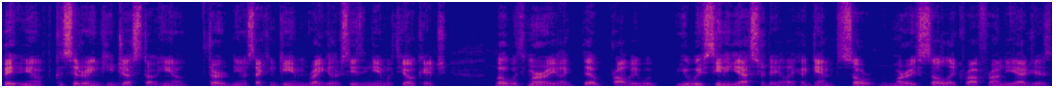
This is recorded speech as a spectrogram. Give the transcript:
You know, considering he just you know third you know second game regular season game with Jokic. But with Murray, like that probably would you we've seen it yesterday. Like again, so Murray's so like rough around the edges.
